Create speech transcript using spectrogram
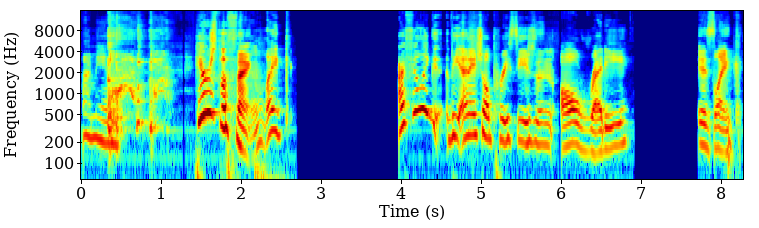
I mean, here's the thing. Like, I feel like the NHL preseason already is like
